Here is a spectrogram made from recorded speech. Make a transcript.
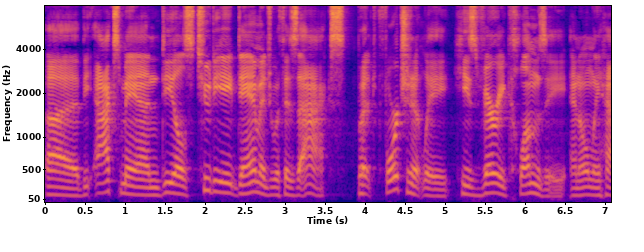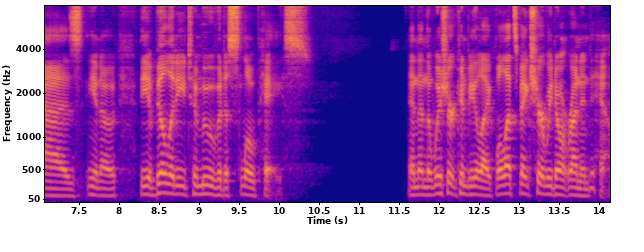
uh, the Axeman deals 2d8 damage with his axe, but fortunately, he's very clumsy and only has, you know, the ability to move at a slow pace. And then the Wisher can be like, well, let's make sure we don't run into him.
